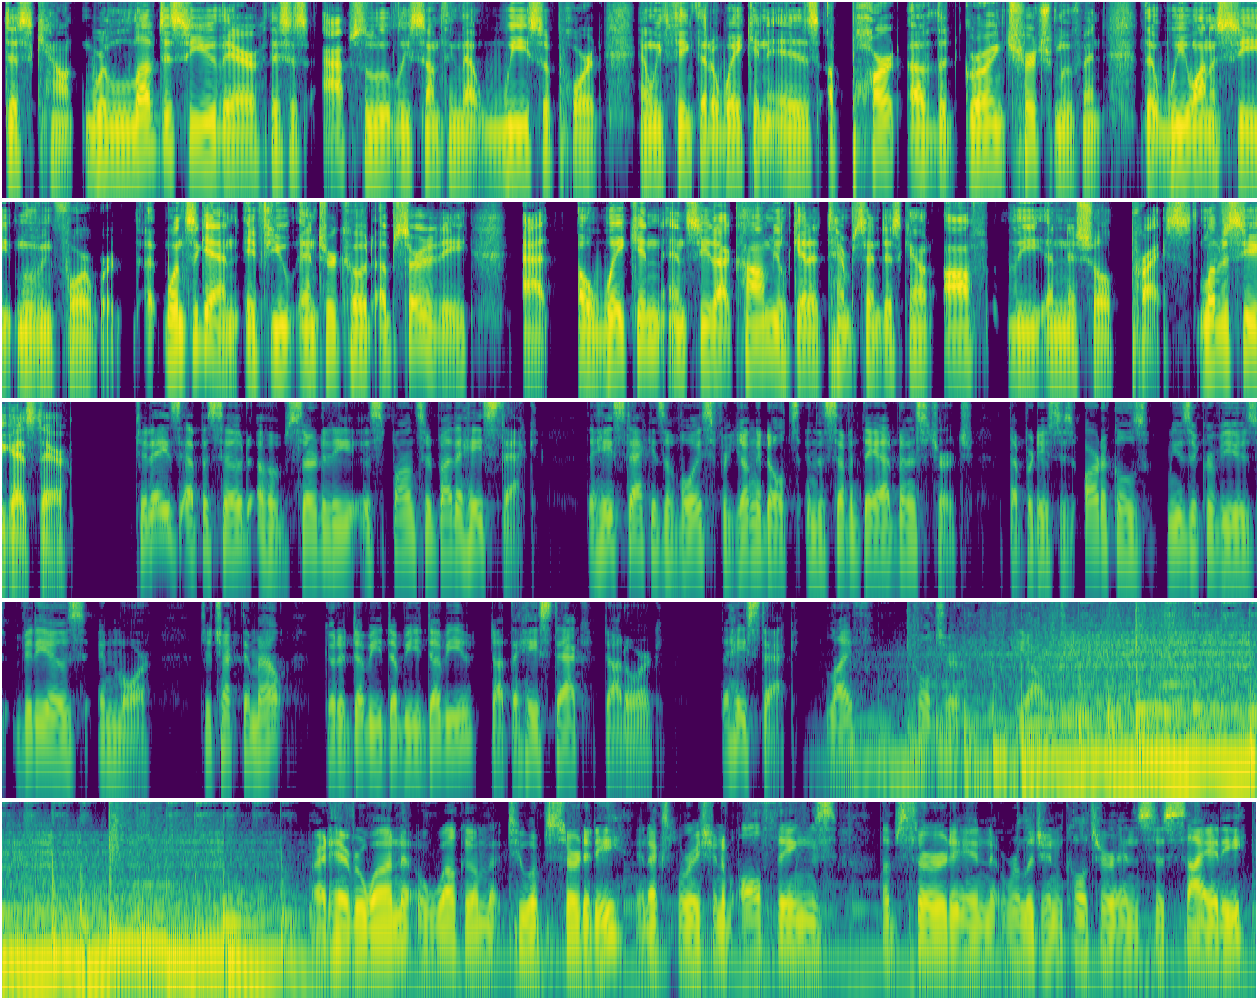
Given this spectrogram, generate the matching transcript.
discount. We'd love to see you there. This is absolutely something that we support, and we think that Awaken is a part of the growing church movement that we want to see moving forward. Uh, once again, if you enter code absurdity at awakennc.com, you'll get a 10% discount off the initial price. Love to see you guys there. Today's episode of Absurdity is sponsored by The Haystack. The Haystack is a voice for young adults in the Seventh day Adventist Church that produces articles, music reviews, videos, and more. To check them out, go to www.thehaystack.org. The Haystack Life, Culture, Theology. All right, hey everyone, welcome to Absurdity, an exploration of all things absurd in religion, culture, and society.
